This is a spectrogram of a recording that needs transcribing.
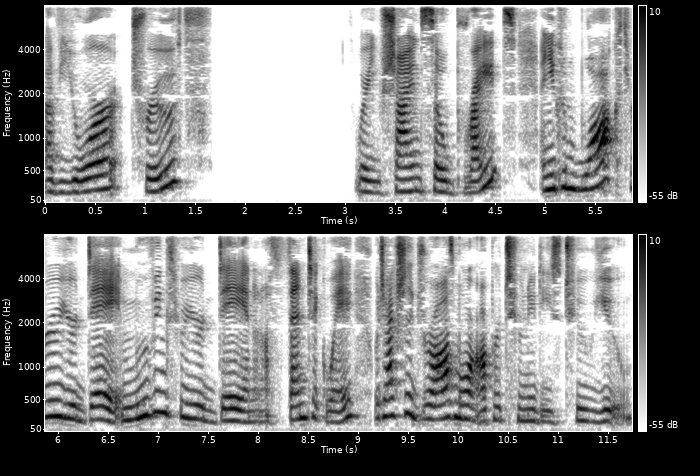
of your truth where you shine so bright and you can walk through your day, moving through your day in an authentic way, which actually draws more opportunities to you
